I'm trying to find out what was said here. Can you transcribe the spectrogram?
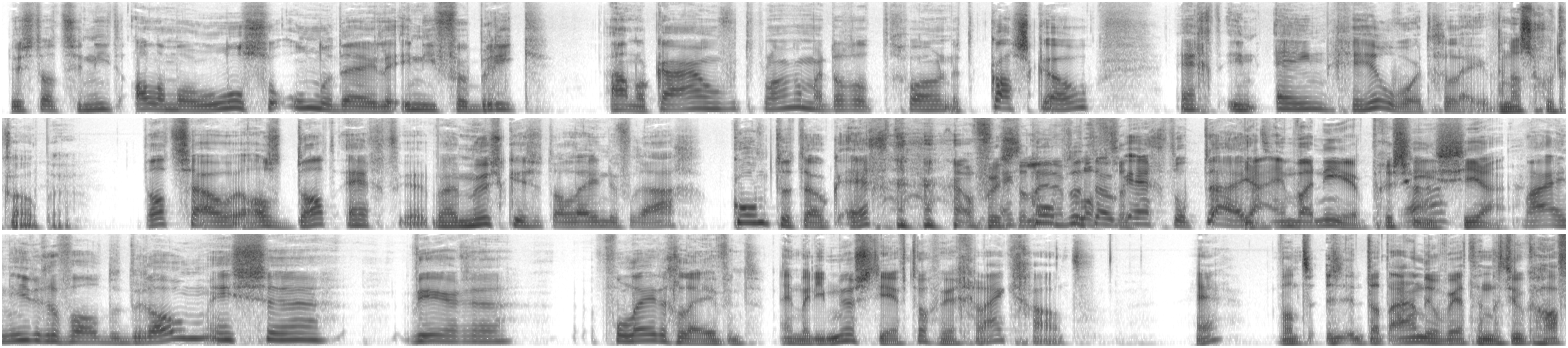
Dus dat ze niet allemaal losse onderdelen in die fabriek aan elkaar hoeven te plakken, maar dat het gewoon het casco echt in één geheel wordt geleverd. En dat is goedkoper. Dat zou, als dat echt, bij Musk is het alleen de vraag, komt het ook echt? of is het en komt het ook echt op tijd? Ja, en wanneer, precies, ja. ja. Maar in ieder geval, de droom is uh, weer uh, volledig levend. En maar die Musk die heeft toch weer gelijk gehad. Hè? Want dat aandeel werd er natuurlijk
